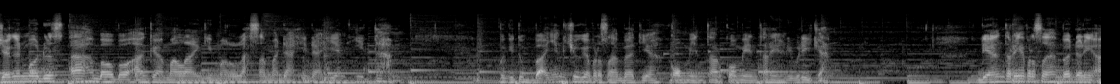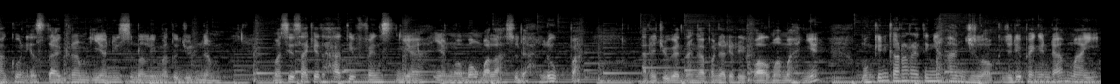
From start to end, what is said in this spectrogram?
Jangan modus, ah bawa-bawa agama lagi, malulah sama dahi-dahi yang hitam. Begitu banyak juga persahabat ya, komentar-komentar yang diberikan. Di antaranya persahabat dari akun Instagram Yani9576 Masih sakit hati fansnya yang ngomong malah sudah lupa. Ada juga tanggapan dari rival mamahnya Mungkin karena ratingnya anjlok jadi pengen damai.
